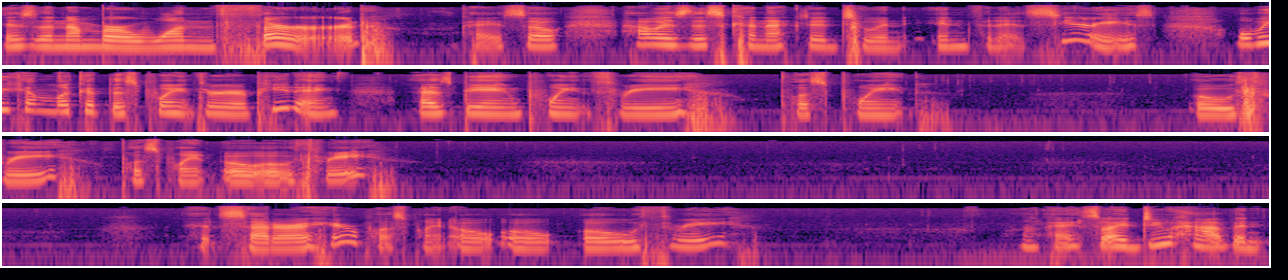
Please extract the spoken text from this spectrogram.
is the number one third. Okay, so how is this connected to an infinite series? Well, we can look at this 0.3 repeating as being 0.3 plus 0.03 plus 0.003 etc. here, plus 0.0003. Okay, so I do have an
